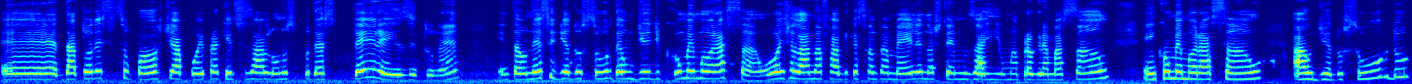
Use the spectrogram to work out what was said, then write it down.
é, dar todo esse suporte e apoio para que esses alunos pudessem ter êxito, né? Então, nesse dia do surdo é um dia de comemoração. Hoje, lá na Fábrica Santa Amélia, nós temos aí uma programação em comemoração ao dia do surdo.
